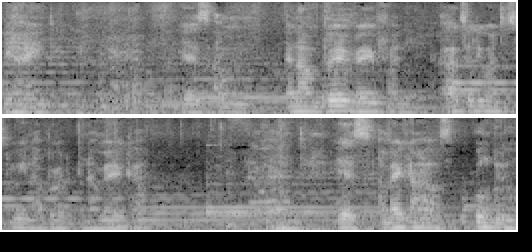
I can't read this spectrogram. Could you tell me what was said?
behind. Yes, I'm, and I'm very, very funny. I actually went to school in abroad, in America. And yes, American House, bungalow.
